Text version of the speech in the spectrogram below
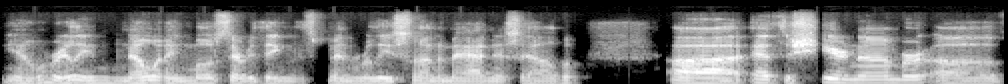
you know, really knowing most everything that's been released on the Madness album, uh, at the sheer number of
